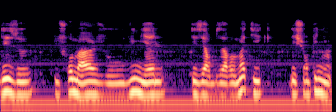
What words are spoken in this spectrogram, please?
des œufs, du fromage ou du miel, des herbes aromatiques, des champignons.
